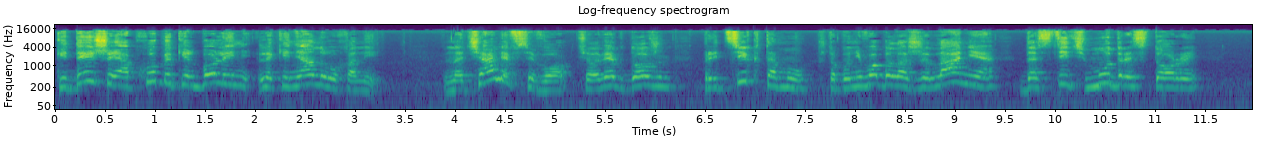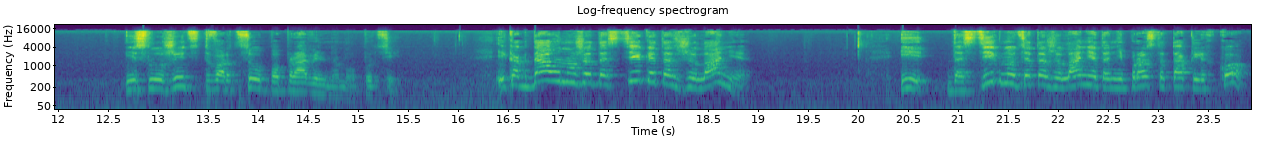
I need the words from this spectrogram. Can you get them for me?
כדי שיהפכו בקרבו לקניין רוחני. Вначале всего человек должен прийти к тому, чтобы у него было желание достичь мудрость Торы и служить Творцу по правильному пути. И когда он уже достиг это желание – и достигнуть это желание, это не просто так легко.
